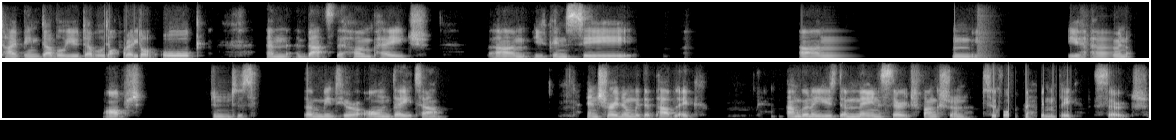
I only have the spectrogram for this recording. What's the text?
typing www.ready.org, and that's the homepage. Um, you can see um, you have an option to submit your own data and share them with the public. I'm going to use the main search function to click search.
